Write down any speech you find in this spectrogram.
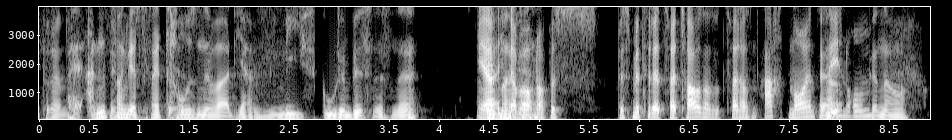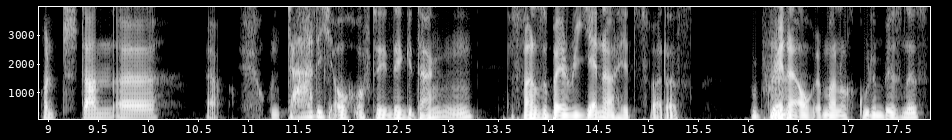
drin. Weil Anfang der Music-Biz. 2000er war die ja mies gut im Business, ne? Ja, ich immer glaube wieder. auch noch bis, bis Mitte der 2000, also 2008, 9, 10 rum. Genau. Und dann, äh, Und da hatte ich auch oft den, den Gedanken, das war so bei Rihanna-Hits war das. Gut, Mhm. Rihanna auch immer noch gut im Business.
